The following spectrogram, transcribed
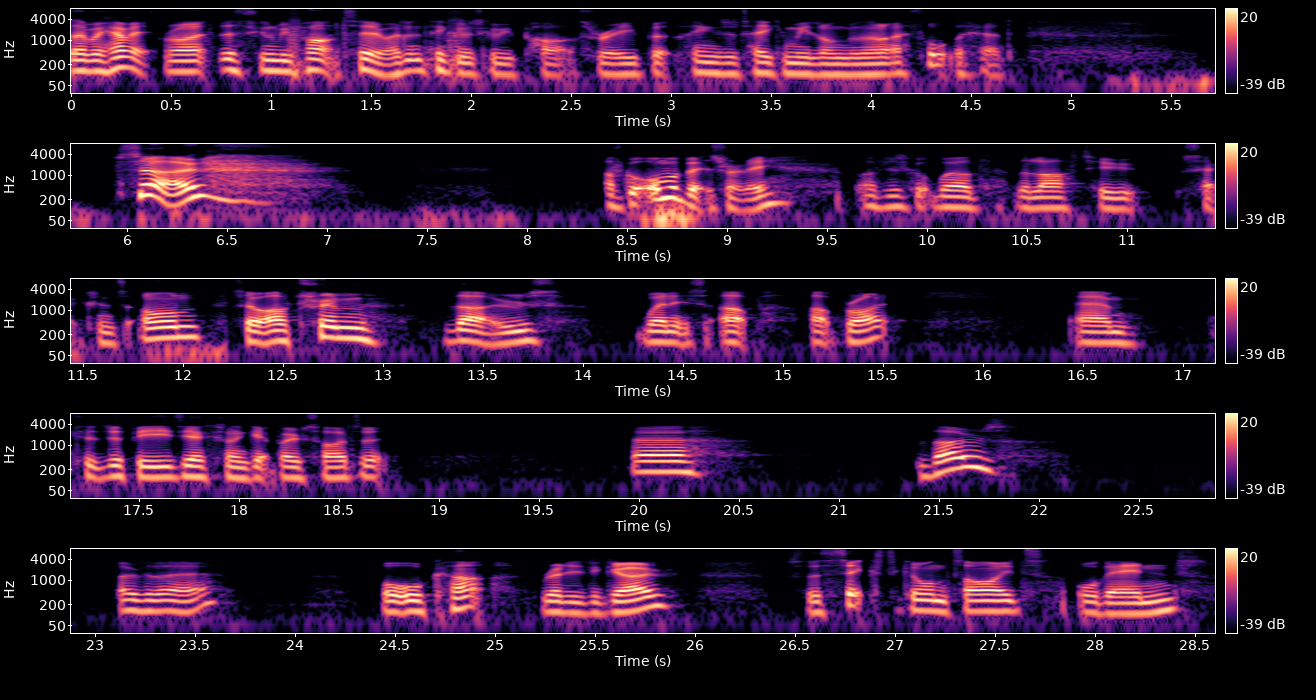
So there we have it. Right, this is going to be part two. I didn't think it was going to be part three, but things are taking me longer than I thought they had. So, I've got all my bits ready. I've just got weld the last two sections on. So I'll trim those when it's up upright. Um, could just be easier because I can get both sides of it. Uh, those over there are all cut, ready to go. So the six to go on sides or the ends,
